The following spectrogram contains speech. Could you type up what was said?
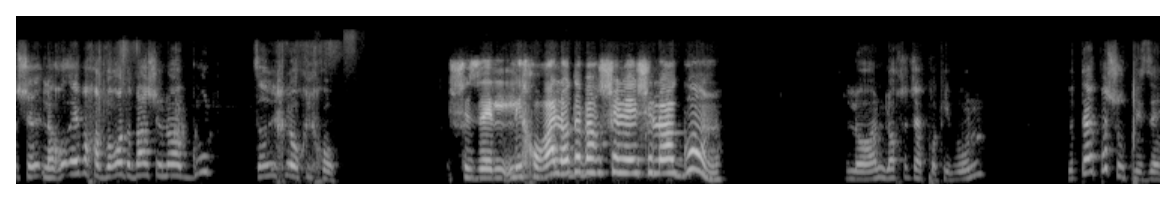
שלרואה בחברות דבר שאינו הגון, צריך להוכיחו. שזה לכאורה לא דבר של, שלא הגון. לא, אני לא חושבת שאת בכיוון. יותר פשוט מזה.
